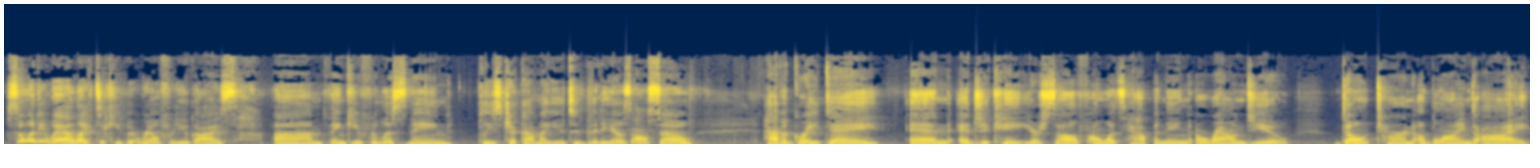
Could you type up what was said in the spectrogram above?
So, anyway, I like to keep it real for you guys. Um, thank you for listening. Please check out my YouTube videos also. Have a great day and educate yourself on what's happening around you. Don't turn a blind eye.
